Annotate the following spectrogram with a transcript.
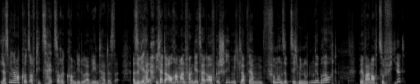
Lass mich noch mal kurz auf die Zeit zurückkommen, die du erwähnt hattest. Also wir hatten, ja. ich hatte auch am Anfang die Zeit aufgeschrieben. Ich glaube, wir haben 75 Minuten gebraucht. Wir waren auch zu viert,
